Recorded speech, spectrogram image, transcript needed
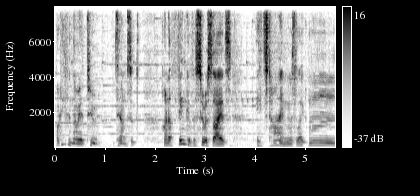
But even though he had two attempts at kind of think of the suicides each time, he was like, hmm,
